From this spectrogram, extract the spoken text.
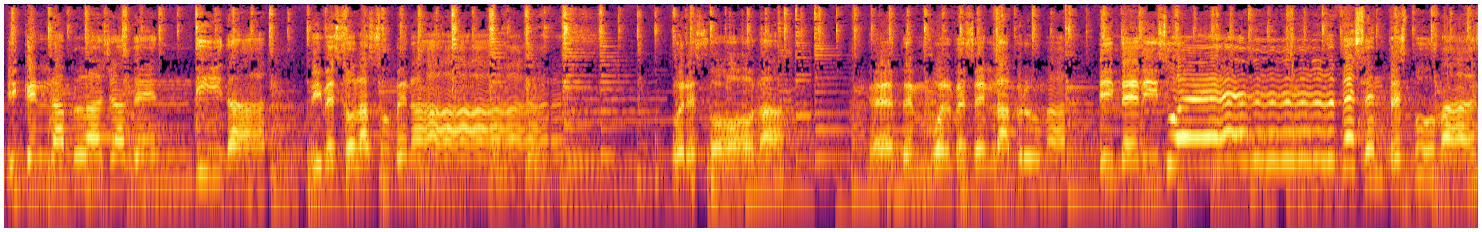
y que en la playa tendida vive sola su penar. Tú eres sola que te envuelves en la bruma y te disuelves entre espumas,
